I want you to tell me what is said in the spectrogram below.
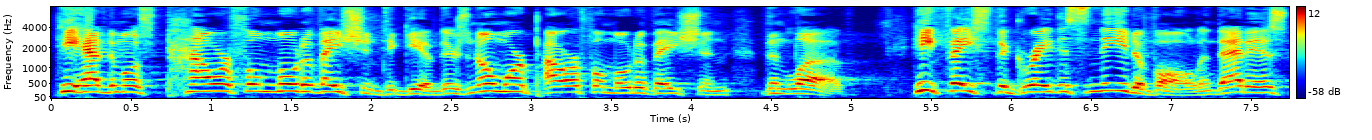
He had the most powerful motivation to give. There's no more powerful motivation than love. He faced the greatest need of all, and that is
